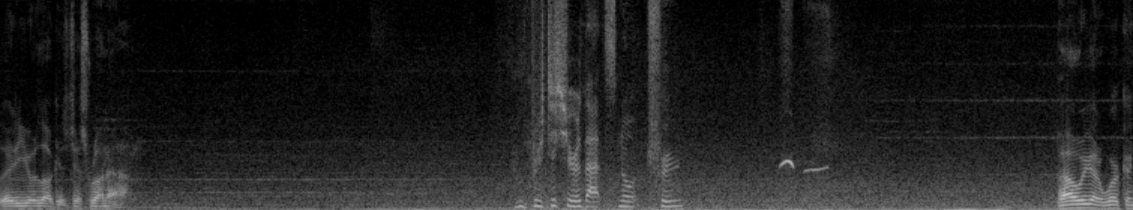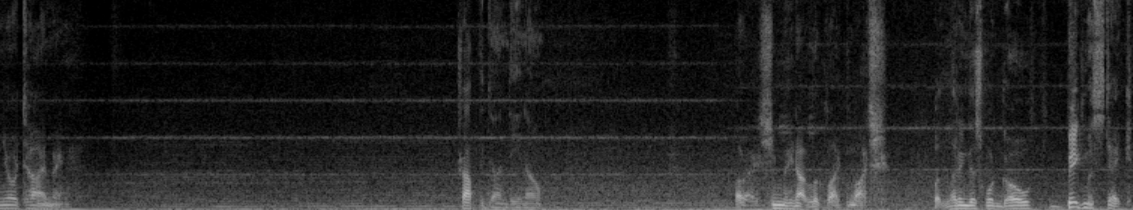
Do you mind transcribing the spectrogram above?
Lady, your luck has just run out. I'm pretty sure that's not true. Pal, we gotta work on your timing. Drop the gun, Dino. All right, she may not look like much, but letting this one go, big mistake.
